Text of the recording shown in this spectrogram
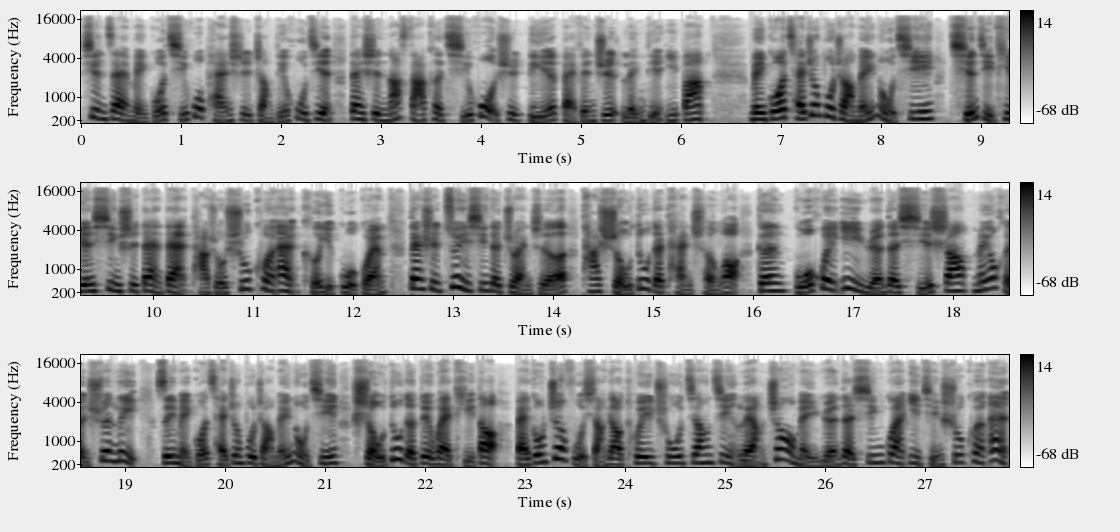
现在美国期货盘是涨跌互见，但是纳斯达克期货是跌百分之零点一八。美国财政部长梅努钦前几天信誓旦旦，他说纾困案可以过关，但是最新的转折，他首度的坦承哦，跟国会议员的协商没有很顺利，所以美国财政部长梅努钦首度的对外提到，白宫政府想要推出将近两兆美元的新冠疫情纾困案，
